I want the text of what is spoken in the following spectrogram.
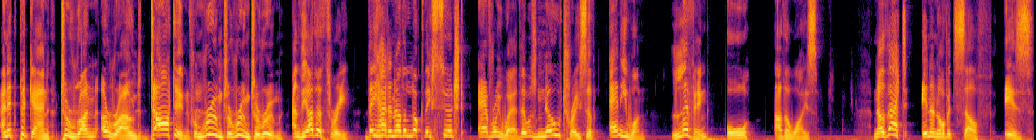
and it began to run around, darting from room to room to room. And the other three, they had another look. They searched everywhere. There was no trace of anyone, living or otherwise. Now, that in and of itself is,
